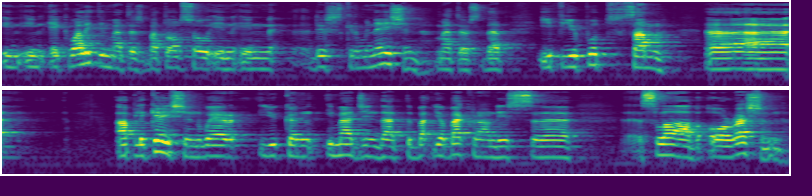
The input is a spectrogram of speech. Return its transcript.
in, in equality matters, but also in, in discrimination matters, that if you put some uh, application where you can imagine that the, your background is uh, Slav or Russian,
